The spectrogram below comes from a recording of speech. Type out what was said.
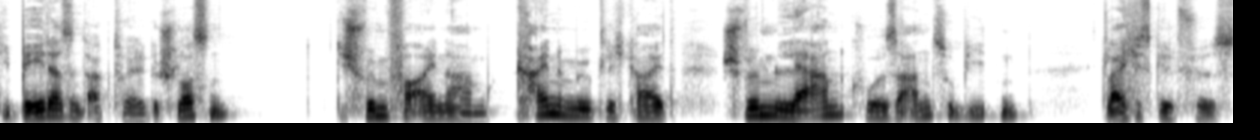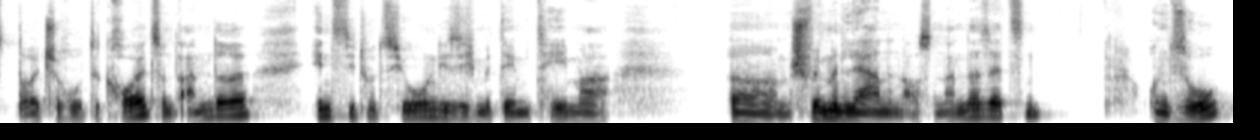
die Bäder sind aktuell geschlossen. Die Schwimmvereine haben keine Möglichkeit, Schwimmlernkurse anzubieten. Gleiches gilt fürs Deutsche Rote Kreuz und andere Institutionen, die sich mit dem Thema ähm, Schwimmen lernen auseinandersetzen. Und so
